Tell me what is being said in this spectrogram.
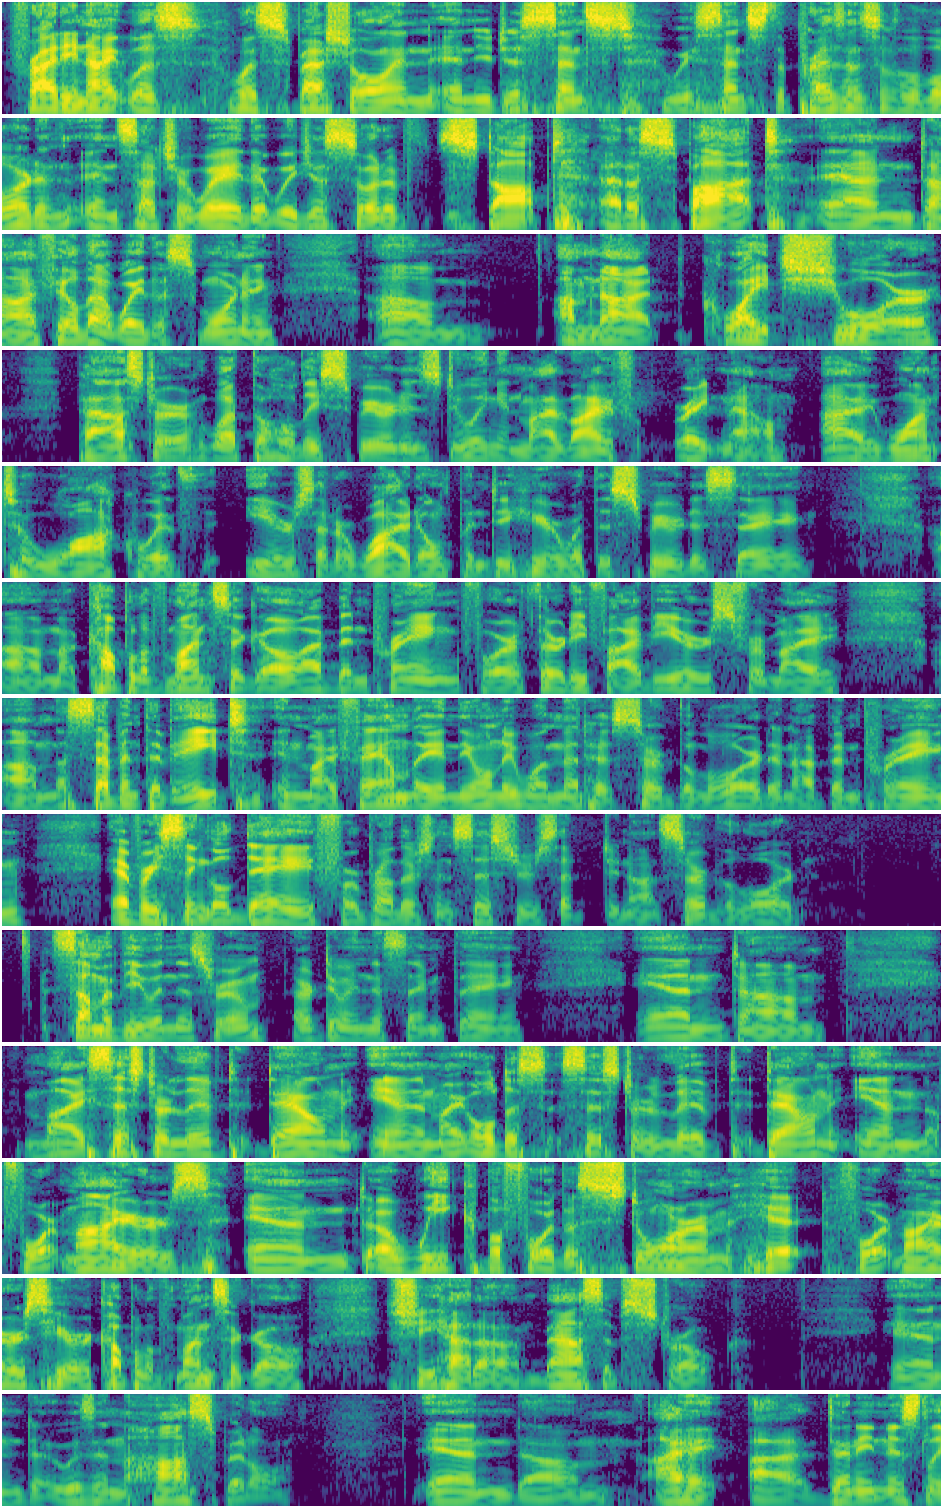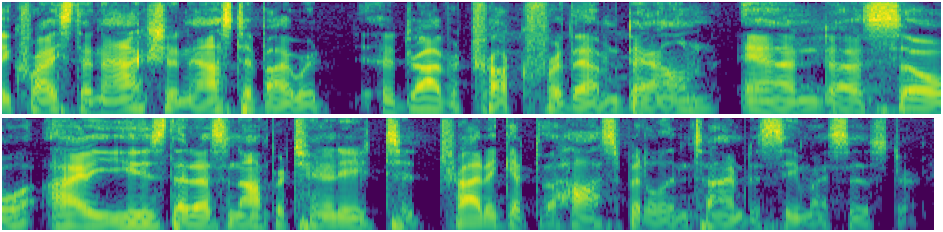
Friday night was was special, and, and you just sensed we sensed the presence of the Lord in, in such a way that we just sort of stopped at a spot, and uh, I feel that way this morning. Um, I'm not quite sure, Pastor, what the Holy Spirit is doing in my life right now. I want to walk with ears that are wide open to hear what the Spirit is saying. Um, a couple of months ago, I've been praying for 35 years for my um, the seventh of eight in my family and the only one that has served the Lord. And I've been praying every single day for brothers and sisters that do not serve the Lord. Some of you in this room are doing the same thing. And um, my sister lived down in, my oldest sister lived down in Fort Myers. And a week before the storm hit Fort Myers here a couple of months ago, she had a massive stroke and was in the hospital and um, I, uh, Denny Nissley, Christ in Action, asked if I would uh, drive a truck for them down, and uh, so I used that as an opportunity to try to get to the hospital in time to see my sister.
